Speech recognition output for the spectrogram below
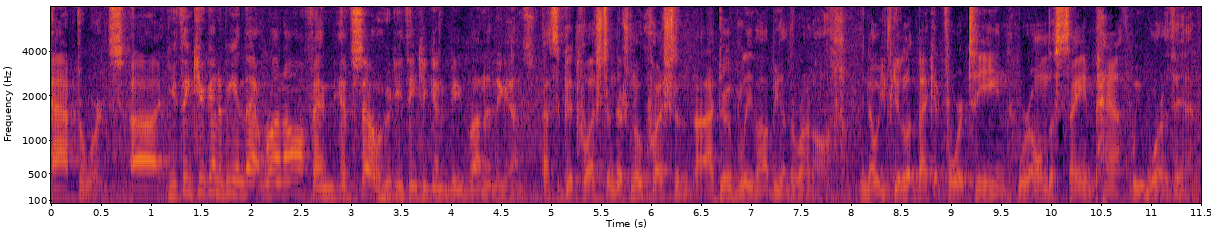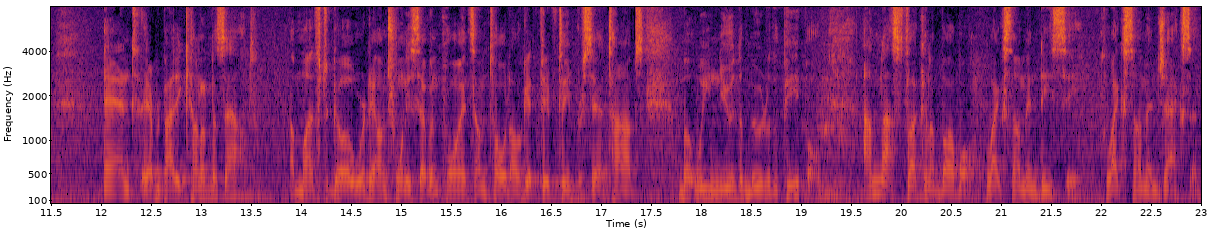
Afterwards, uh, you think you're going to be in that runoff, and if so, who do you think you're going to be running against? That's a good question. There's no question. I do believe I'll be in the runoff. You know, if you look back at 14, we're on the same path we were then. And everybody counted us out. A month to go, we're down 27 points. I'm told I'll get 15% tops, but we knew the mood of the people. I'm not stuck in a bubble like some in D.C., like some in Jackson.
